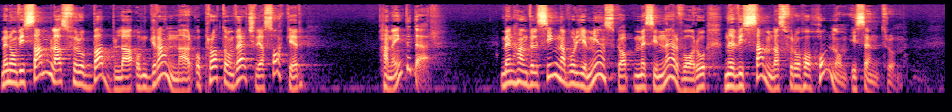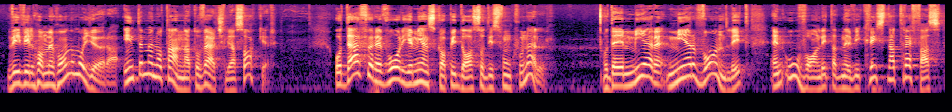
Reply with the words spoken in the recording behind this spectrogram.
Men om vi samlas för att babbla om grannar och prata om världsliga saker, han är inte där. Men han välsignar vår gemenskap med sin närvaro när vi samlas för att ha honom i centrum. Vi vill ha med honom att göra, inte med något annat och världsliga saker. Och därför är vår gemenskap idag så dysfunktionell. Och det är mer, mer vanligt än ovanligt att när vi kristna träffas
